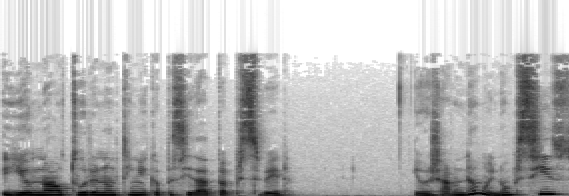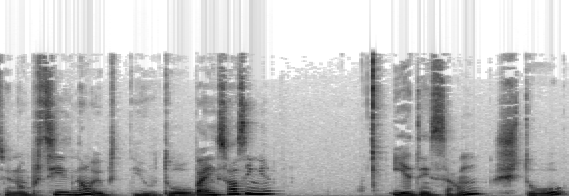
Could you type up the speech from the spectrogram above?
E eu, na altura, não tinha capacidade para perceber. Eu achava, não, eu não preciso, eu não preciso, não, eu estou bem sozinha. E atenção, estou,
